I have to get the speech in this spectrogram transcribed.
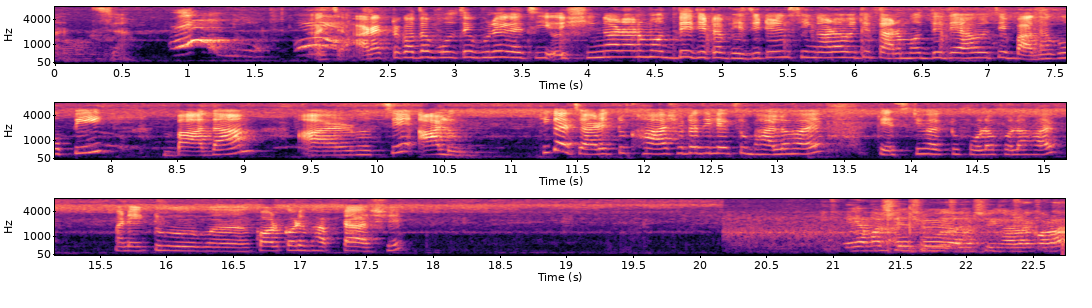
আচ্ছা। আচ্ছা আর একটা কথা বলতে ভুলে গেছি। ওই সিঙ্গারার মধ্যে যেটা ভেজিটেরিয়ান সিঙ্গারা হয়েছে, তার মধ্যে দেওয়া হয়েছে বাঁধাকপি, বাদাম আর হচ্ছে আলু। ঠিক আছে? আর একটু খাস, ওটা দিলে একটু ভালো হয়। টেস্টি হয়, একটু ফোলা ফোলা হয়। মানে একটু করকরে ভাবটা আসে। এই আমার শেষ হয়ে গেল সিঙ্গারা করা।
